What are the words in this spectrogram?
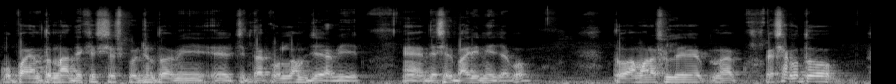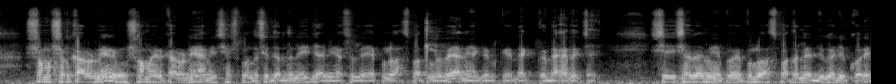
উপায়ন্তর না দেখে শেষ পর্যন্ত আমি চিন্তা করলাম যে আমি দেশের বাইরে নিয়ে যাব। তো আমার আসলে পেশাগত সমস্যার কারণে এবং সময়ের কারণে আমি শেষ পর্যন্ত সিদ্ধান্ত নিই যে আমি আসলে অ্যাপোলো হাসপাতালে আমি একজনকে দেখতে- দেখাতে চাই। সেই হিসাবে আমি অ্যাপোলো হাসপাতালে যোগাযোগ করে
